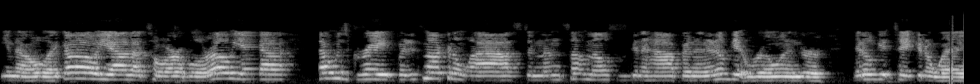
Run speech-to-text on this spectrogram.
you know, like, oh yeah, that's horrible, or oh yeah, that was great, but it's not going to last, and then something else is going to happen, and it'll get ruined, or it'll get taken away,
